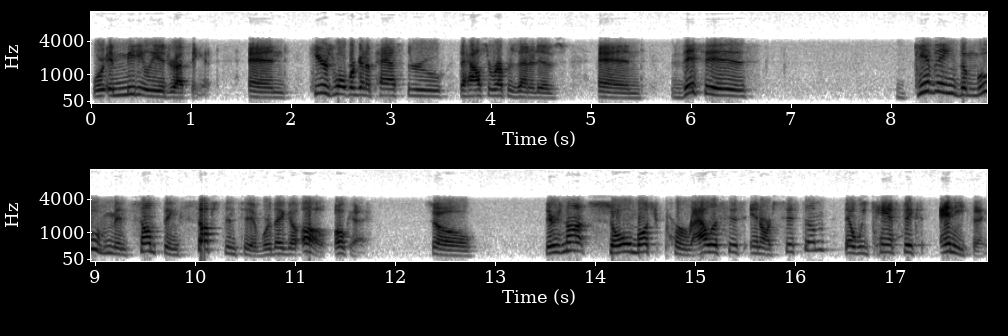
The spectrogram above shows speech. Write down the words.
We're immediately addressing it. And here's what we're going to pass through the House of Representatives. And this is giving the movement something substantive where they go, oh, okay. So there's not so much paralysis in our system that we can't fix anything.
